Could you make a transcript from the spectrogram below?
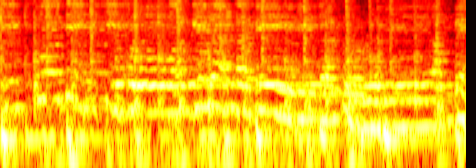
దిక్కు దిక్కిలో వంగిరణ పీడిత కోరే అంబే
